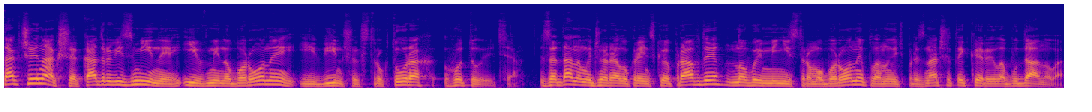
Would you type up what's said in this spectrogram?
Так чи інакше, кадрові зміни і в Міноборони, і в інших структурах готуються. За даними джерел української правди, новим міністром оборони планують призначити Кирила Буданова.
